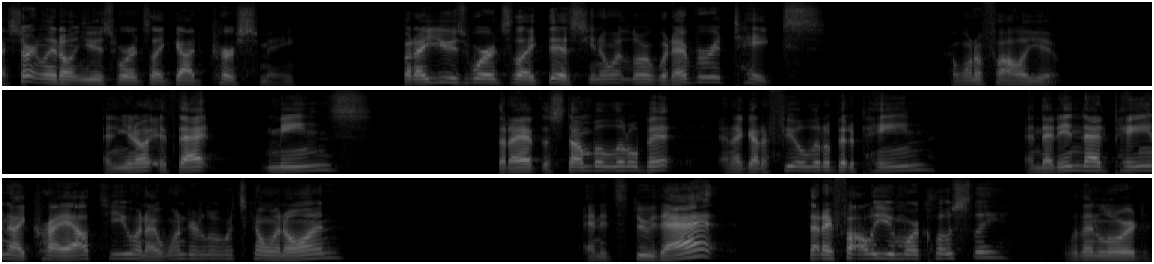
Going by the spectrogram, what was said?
I certainly don't use words like God curse me, but I use words like this You know what, Lord, whatever it takes, I want to follow you. And you know, if that means that I have to stumble a little bit and I got to feel a little bit of pain, and that in that pain I cry out to you and I wonder, Lord, what's going on? And it's through that that I follow you more closely. Well, then, Lord,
